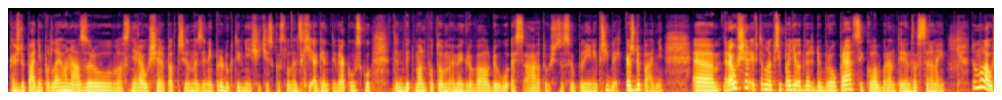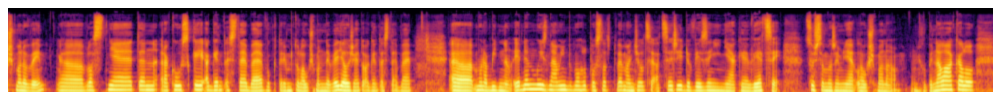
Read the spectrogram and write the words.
Každopádně podle jeho názoru vlastně Rauscher patřil mezi nejproduktivnější československý agenty v Rakousku. Ten Bitman potom emigroval do USA, to už je zase úplně jiný příběh. Každopádně. Rauscher i v tomhle případě odvedl dobrou práci kolaborant jeden zasranej. Tomu Laušmanovi vlastně ten rakouský agent STB, o kterém to Laušman nevěděl, že je to agent STB, mu nabídnul. Jeden můj známý by mohl poslat tvé manželce a dceři do vězení nějaké věci, což samozřejmě Laušmana by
